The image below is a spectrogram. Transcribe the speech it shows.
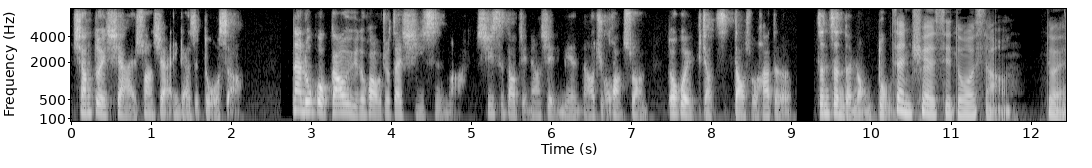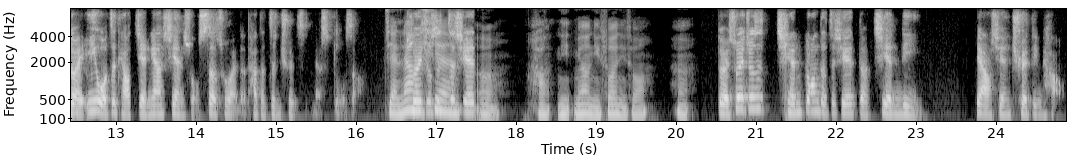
相对下来算下来应该是多少。那如果高于的话，我就再稀释嘛，稀释到减量线里面，然后去换算，都会比较知道说它的真正的浓度正确是多少。对对，以我这条减量线所设出来的，它的正确值应该是多少？减量线，所以就是这些，嗯，好，你没有，你说，你说，嗯，对，所以就是前端的这些的建立要先确定好，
